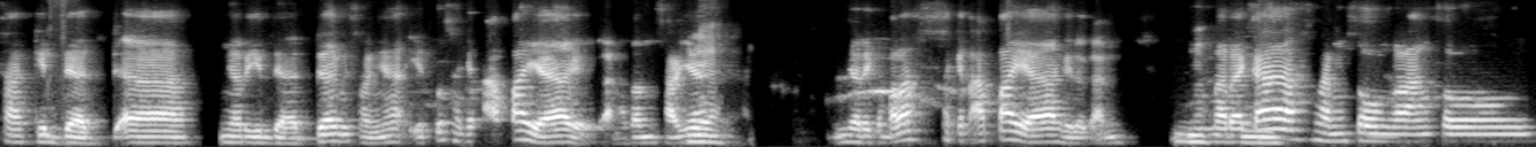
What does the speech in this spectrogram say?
sakit dada nyeri dada misalnya itu sakit apa ya gitu kan atau misalnya yeah. nyeri kepala sakit apa ya gitu kan hmm. mereka hmm. langsung langsung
